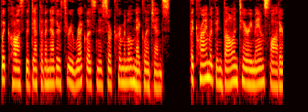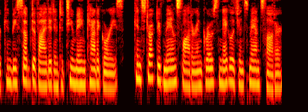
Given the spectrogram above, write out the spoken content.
but caused the death of another through recklessness or criminal negligence. The crime of involuntary manslaughter can be subdivided into two main categories constructive manslaughter and gross negligence manslaughter.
